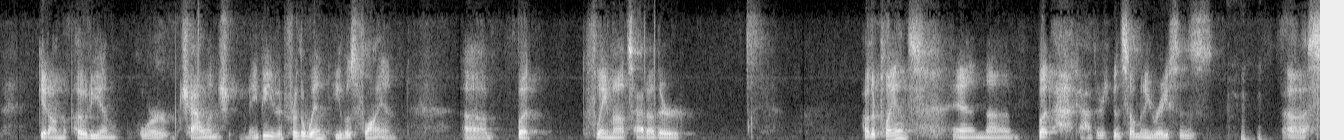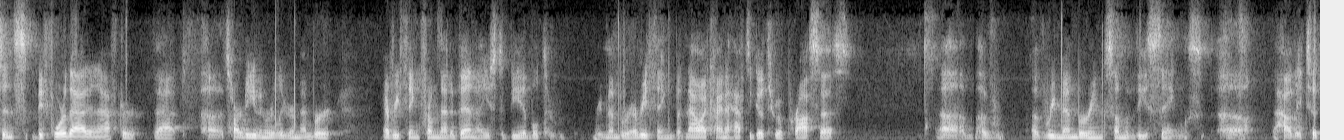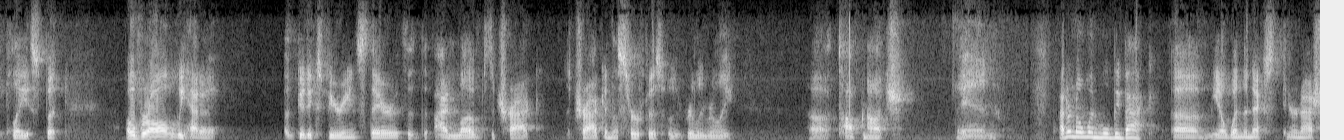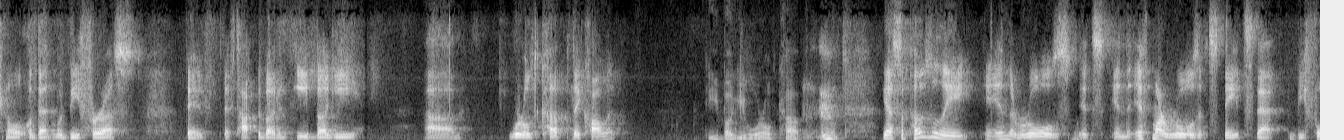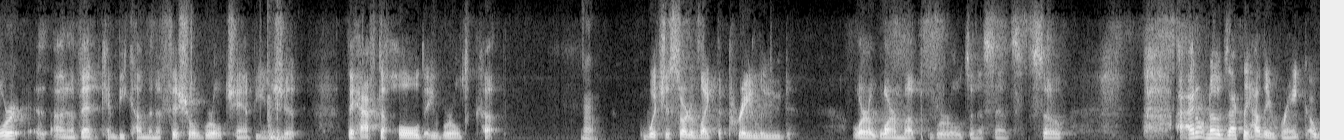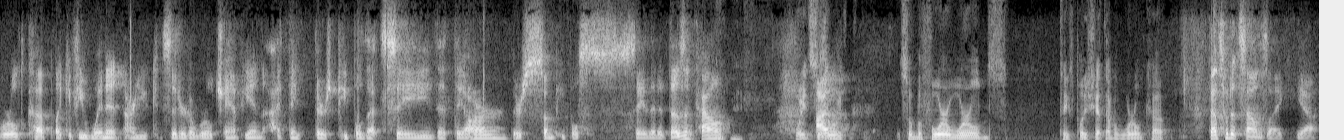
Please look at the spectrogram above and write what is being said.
get on the podium or challenge, maybe even for the win. He was flying. Um, but the Flameouts had other other plans, and um, but God, there's been so many races uh, since before that and after that. Uh, it's hard to even really remember everything from that event. I used to be able to remember everything, but now I kind of have to go through a process um, of of remembering some of these things, uh, how they took place. But overall, we had a a good experience there. The, the, I loved the track. The track and the surface was really, really uh, top notch. And I don't know when we'll be back. Um, you know, when the next international event would be for us. They've they've talked about an e buggy um, World Cup. They call it. E Buggy World Cup. Yeah, supposedly in the rules, it's in the IFMAR rules, it states that before an event can become an official world championship, they have to hold a World Cup. Oh. Which is sort of like the prelude or a warm up worlds in a sense. So I don't know exactly how they rank a World Cup. Like, if you win it, are you considered a world champion? I think there's people that say that they are. There's some people say that it doesn't count. Wait, so I, so before Worlds takes place, you have to have a World Cup. That's what it sounds like. Yeah.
